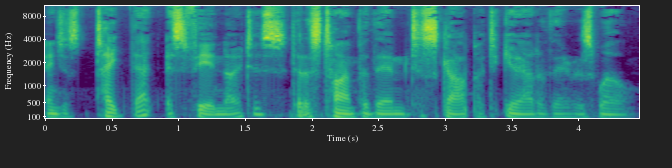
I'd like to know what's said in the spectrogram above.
and just take that as fair notice that it's time for them to scarper to get out of there as well.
